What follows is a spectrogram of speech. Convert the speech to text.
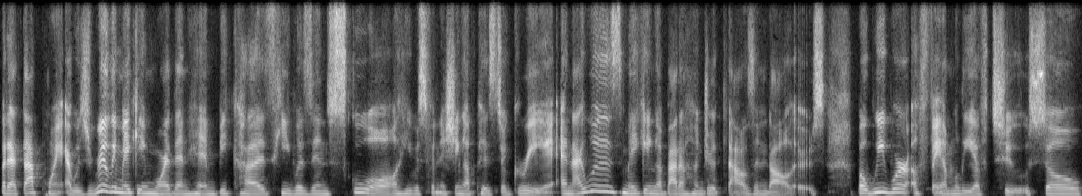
But at that point, I was really making more than him because he was in school. He was finishing up his degree, and I was making about a $100,000. But we were a family of two. So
